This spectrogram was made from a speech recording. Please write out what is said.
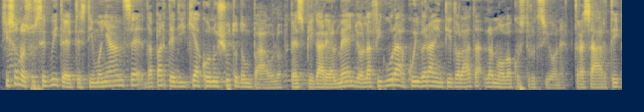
si sono susseguite testimonianze da parte di chi ha conosciuto Don Paolo per spiegare al meglio la figura a cui verrà intitolata la nuova costruzione. Trasarti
